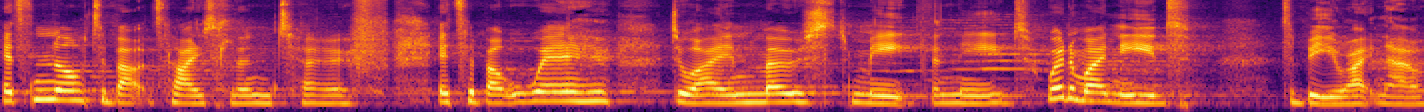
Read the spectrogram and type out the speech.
it's not about title and turf. It's about where do I most meet the need? Where do I need to be right now?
